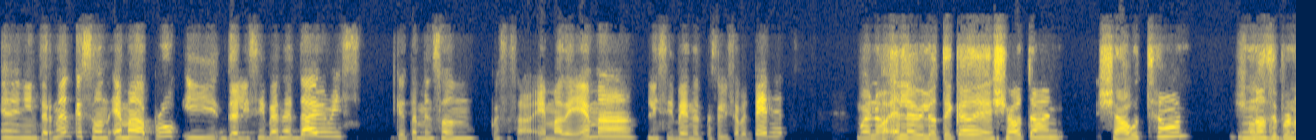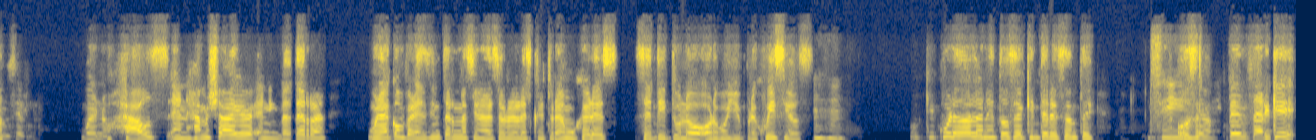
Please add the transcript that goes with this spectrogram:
en internet que son Emma Approve y The Lizzie Bennett Diaries, que también son, pues, o sea, Emma de Emma, Lizzie Bennett, pues Elizabeth Bennett. Bueno, en la biblioteca de Shoughton, Shoughton, no sé pronunciarlo. Bueno, House en Hampshire, en Inglaterra, una conferencia internacional sobre la escritura de mujeres se tituló Orgullo y Prejuicios. Ujú. Oh, qué curada, la neta, o sea, qué interesante. Sí. O sea, pensar que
